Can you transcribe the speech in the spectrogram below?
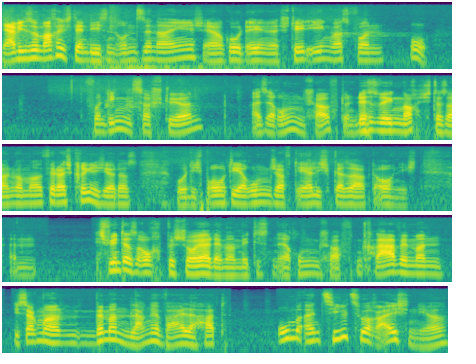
Ja, wieso mache ich denn diesen Unsinn eigentlich? Ja gut, es steht irgendwas von... Oh. Von Dingen zerstören. Als Errungenschaft. Und deswegen mache ich das einfach mal. Vielleicht kriege ich ja das. Gut, ich brauche die Errungenschaft ehrlich gesagt auch nicht. Ähm, ich finde das auch bescheuert, wenn man mit diesen Errungenschaften... Klar, wenn man... Ich sag mal, wenn man Langeweile hat, um ein Ziel zu erreichen, ja.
